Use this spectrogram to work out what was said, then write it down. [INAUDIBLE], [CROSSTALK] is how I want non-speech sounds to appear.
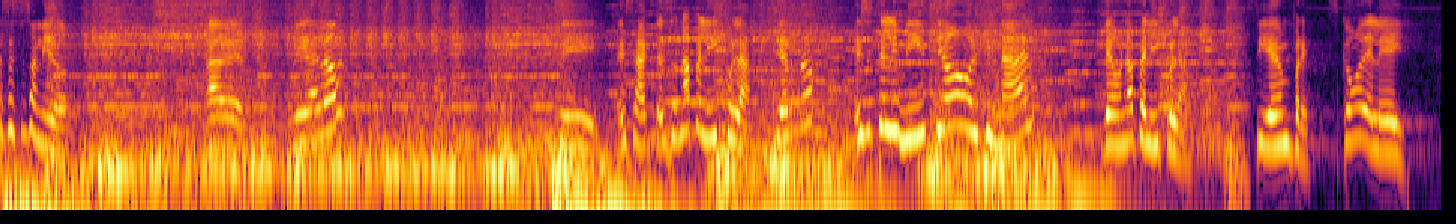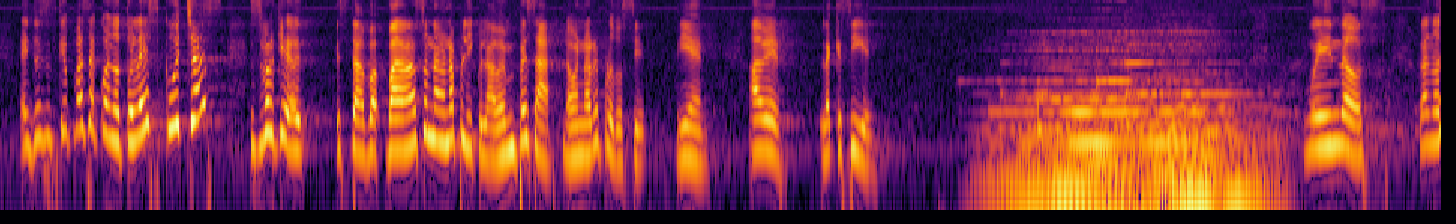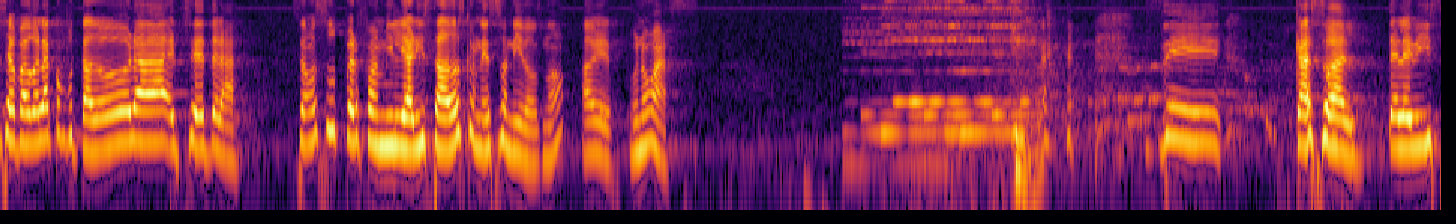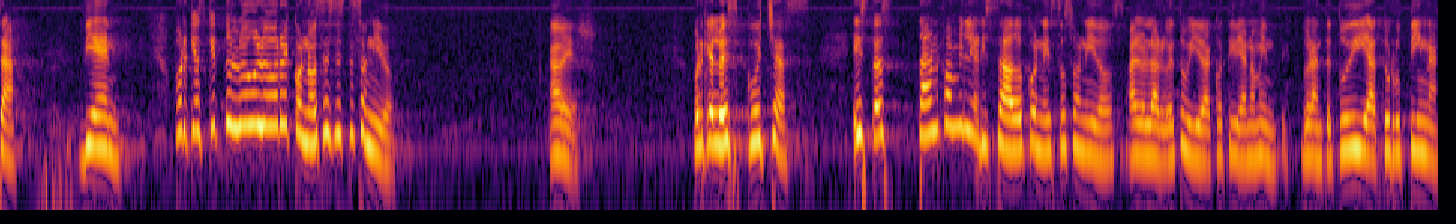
¿Quién sabe qué es este sonido? A ver, míralo. Sí, exacto, es una película, ¿cierto? Ese es el inicio o el final de una película. Siempre, es como de ley. Entonces, ¿qué pasa cuando tú la escuchas? Es porque está, va a sonar una película, va a empezar, la van a reproducir. Bien. A ver, la que sigue. Windows, cuando se apagó la computadora, etcétera. Estamos súper familiarizados con esos sonidos, ¿no? A ver, uno más. [LAUGHS] Sí, casual, Televisa. Bien, porque es que tú luego, luego reconoces este sonido. A ver, porque lo escuchas. Estás tan familiarizado con estos sonidos a lo largo de tu vida cotidianamente, durante tu día, tu rutina,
